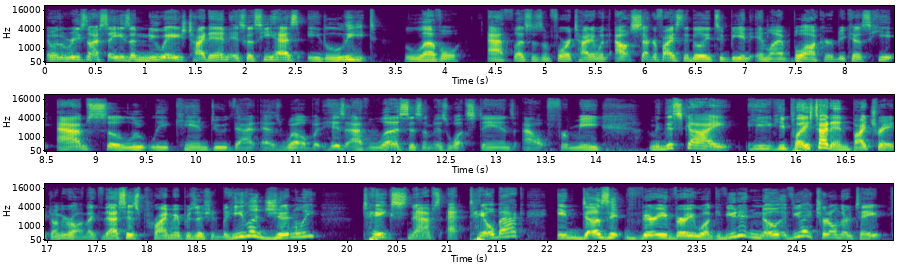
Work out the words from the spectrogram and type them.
And the reason I say he's a new age tight end is because he has elite level athleticism for a tight end without sacrificing the ability to be an inline blocker because he absolutely can do that as well. But his athleticism is what stands out for me. I mean, this guy, he he plays tight end by trade, don't get me wrong. Like that's his primary position, but he legitimately takes snaps at tailback and does it very, very well. If you didn't know, if you like turn on their tape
